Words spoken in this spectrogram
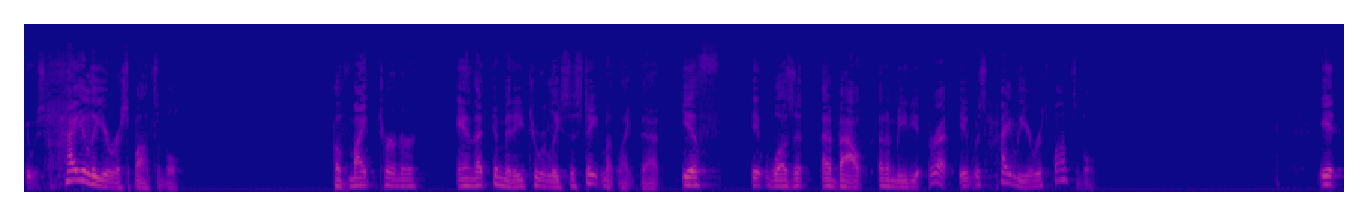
It was highly irresponsible of Mike Turner and that committee to release a statement like that if it wasn't about an immediate threat. It was highly irresponsible. It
